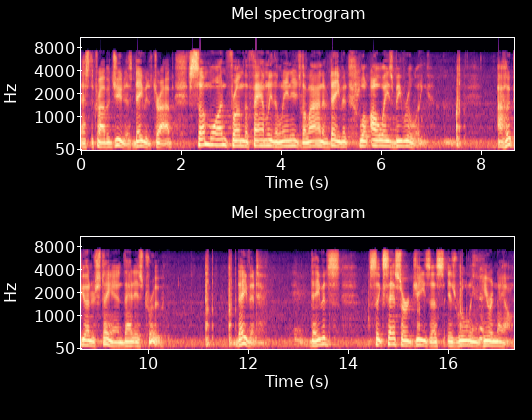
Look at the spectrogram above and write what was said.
That's the tribe of Judah. It's David's tribe. Someone from the family, the lineage, the line of David will always be ruling. I hope you understand that is true. David, David's successor, Jesus, is ruling here and now.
